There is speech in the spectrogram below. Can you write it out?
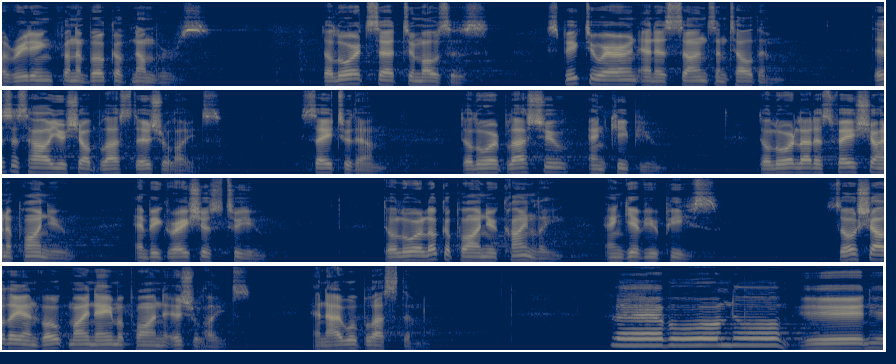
A reading from the book of Numbers. The Lord said to Moses, Speak to Aaron and his sons and tell them, This is how you shall bless the Israelites. Say to them, The Lord bless you and keep you. The Lord let his face shine upon you and be gracious to you. The Lord look upon you kindly and give you peace. So shall they invoke my name upon the Israelites, and I will bless them. Verbum Domini.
